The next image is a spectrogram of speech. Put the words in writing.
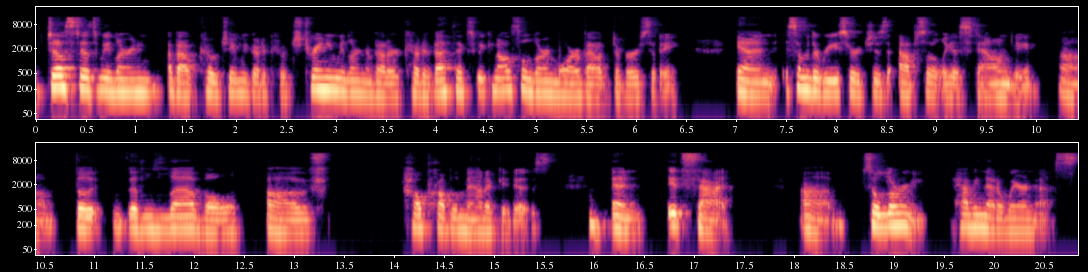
just as we learn about coaching, we go to coach training, we learn about our code of ethics, we can also learn more about diversity. And some of the research is absolutely astounding. Um, the the level of how problematic it is. Mm-hmm. And it's sad. Um, so learning, having that awareness.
